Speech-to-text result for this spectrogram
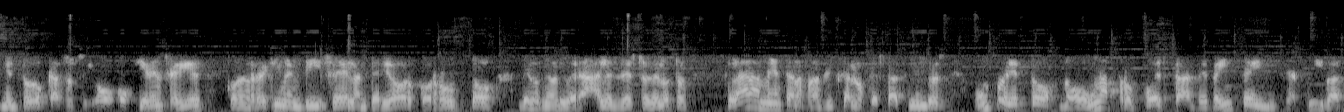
y en todo caso si, o, quieren seguir con el régimen, dice el anterior, corrupto, de los neoliberales, de esto y del otro. Claramente Ana Francisca lo que está haciendo es un proyecto o una propuesta de 20 iniciativas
